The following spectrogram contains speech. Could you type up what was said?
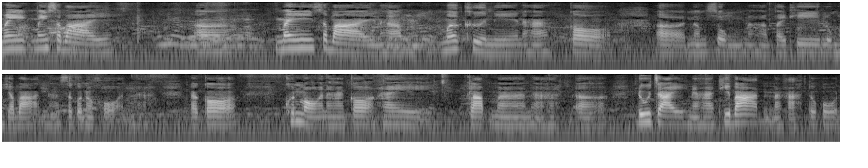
ไม่ไม่สบายไม่สบายนะคะเมื่อคืนนี้นะคะก็ นำส่งนะคะไปที่โรงพยาบาลนะสกลนครนะคะแล้วก็คุณหมอนะคะก็ให้กลับมานะคะดูใจนะคะที่บ้านนะคะทุกคน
